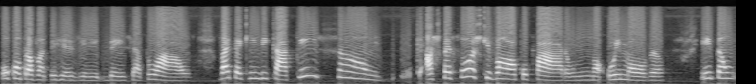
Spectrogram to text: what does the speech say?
o comprovante de residência atual, vai ter que indicar quem são as pessoas que vão ocupar o imóvel Então,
